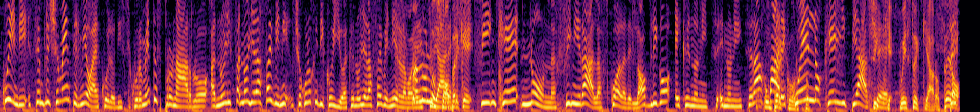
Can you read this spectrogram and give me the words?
Quindi semplicemente il mio è quello di sicuramente spronarlo, a non, gli fa- non gliela fai venire, cioè quello che dico io è che non gliela fai venire la voglia Ma di non lo so, studiare perché- finché non finirà la scuola dell'obbligo e che non, inizi- e non inizierà a fare percorso. quello che gli Sì, piace. che- questo è chiaro. Però,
